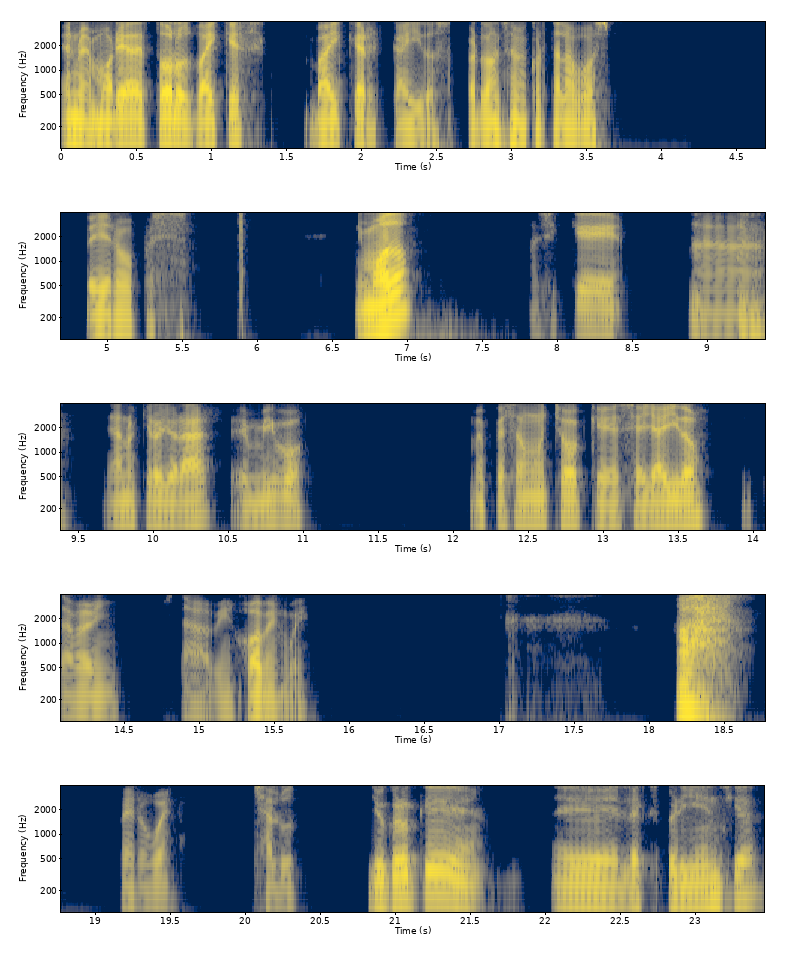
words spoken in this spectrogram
En memoria de todos los bikers, biker caídos. Perdón, se me corta la voz. Pero pues, ni modo. Así que ah, ya no quiero llorar en vivo. Me pesa mucho que se haya ido. Estaba bien, estaba bien joven, güey. Ah, pero bueno, salud. Yo creo que eh, la experiencia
